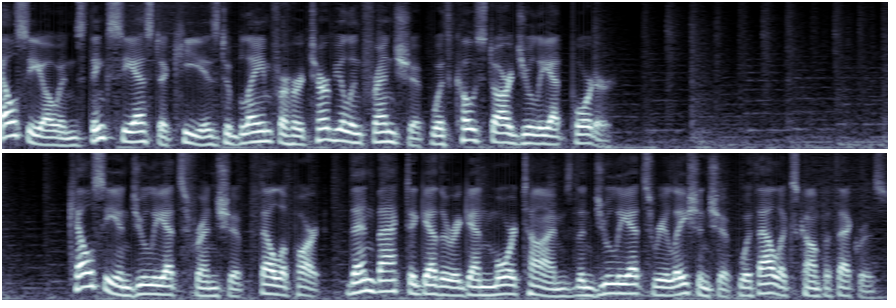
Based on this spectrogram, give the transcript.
Kelsey Owens thinks Siesta Key is to blame for her turbulent friendship with co-star Juliette Porter. Kelsey and Juliette's friendship fell apart, then back together again more times than Juliette's relationship with Alex Kompothecras.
